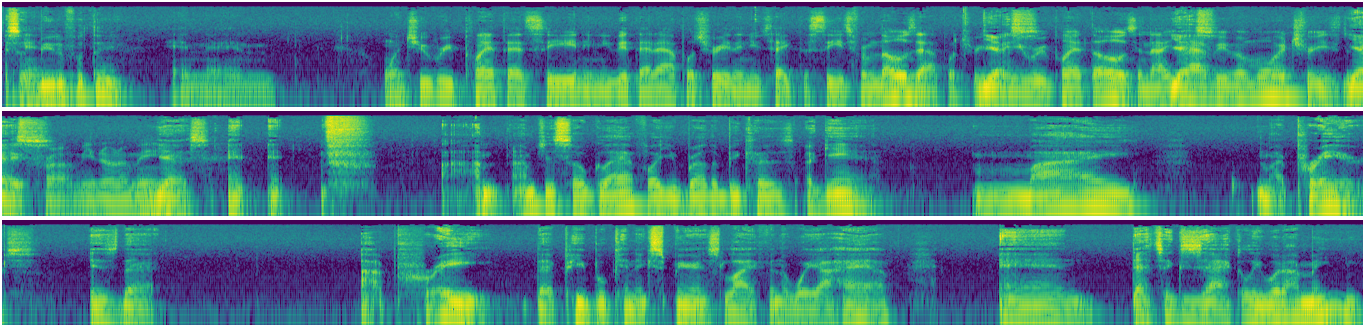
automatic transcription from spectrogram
It's a beautiful thing. and and once you replant that seed and you get that apple tree, then you take the seeds from those apple trees and you replant those, and now you Yes. have even more trees to pick from. You know what I mean? Yes, and, and I'm I'm just so glad for you, brother, because again, my my prayers is that I pray that people can experience life in the way I have, and that's exactly what I mean.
